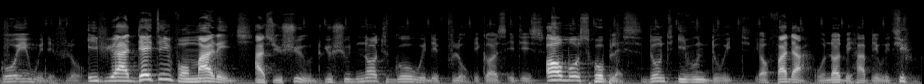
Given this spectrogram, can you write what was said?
going with the flow. If you are dating for marriage, as you should, you should not go with the flow because it is almost hopeless. Don't even do it. Your father will not be happy with you.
